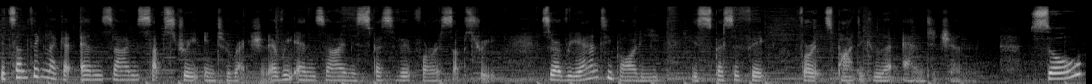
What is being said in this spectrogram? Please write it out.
It's something like an enzyme substrate interaction. Every enzyme is specific for a substrate. So every antibody is specific for its particular antigen. So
